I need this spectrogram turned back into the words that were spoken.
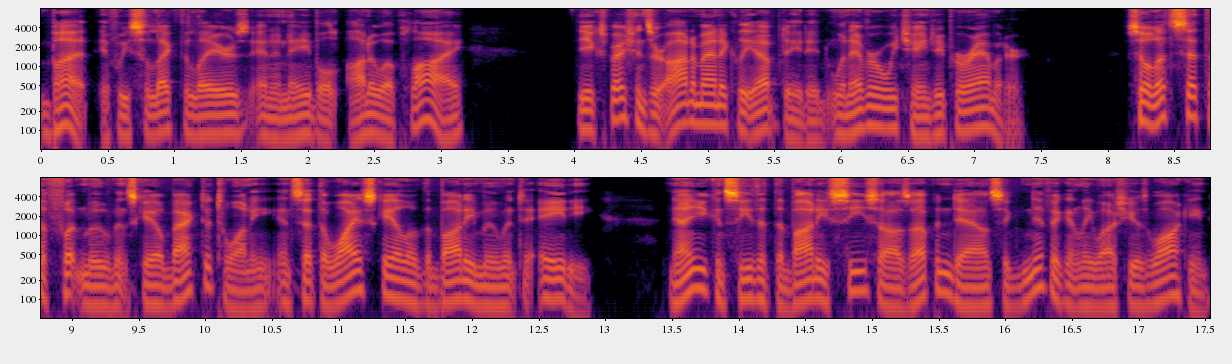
But if we select the layers and enable Auto Apply, the expressions are automatically updated whenever we change a parameter. So let's set the foot movement scale back to 20 and set the Y scale of the body movement to 80. Now you can see that the body seesaws up and down significantly while she is walking,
